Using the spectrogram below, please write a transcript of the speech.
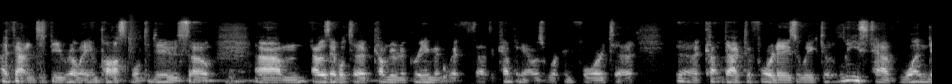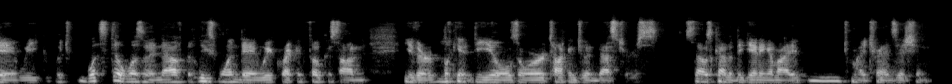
I found it to be really impossible to do. So um, I was able to come to an agreement with uh, the company I was working for to uh, cut back to four days a week to at least have one day a week, which what still wasn't enough, but at least one day a week where I could focus on either looking at deals or talking to investors. So that was kind of the beginning of my my transition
